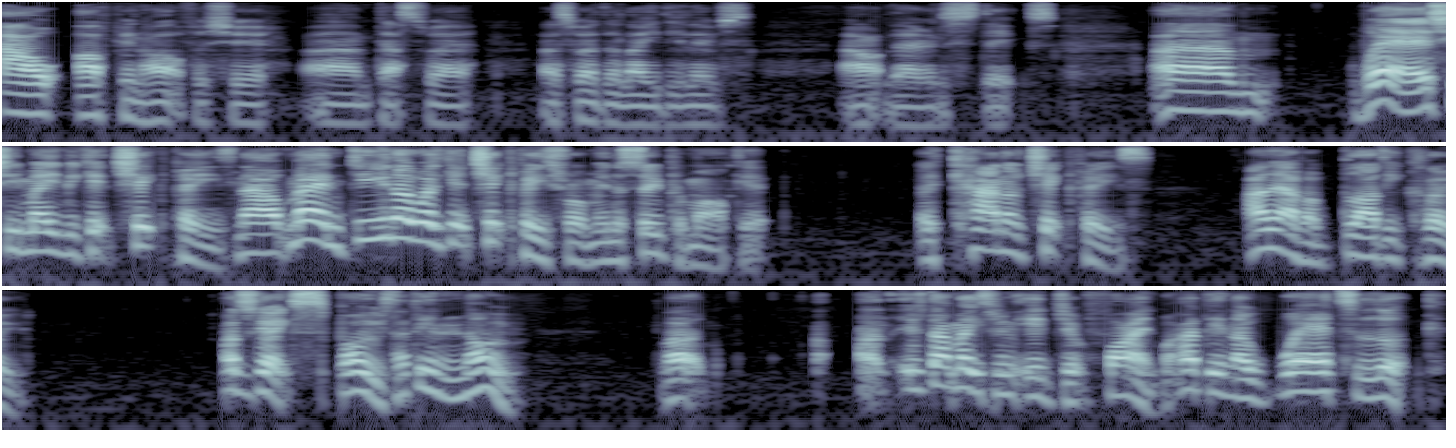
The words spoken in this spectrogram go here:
out up in Hertfordshire. Um, that's where that's where the lady lives out there in sticks. Um, where she made me get chickpeas. Now, man, do you know where to get chickpeas from in a supermarket? A can of chickpeas. I didn't have a bloody clue. I just got exposed. I didn't know. Like, if that makes me an idiot, fine. But I didn't know where to look.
